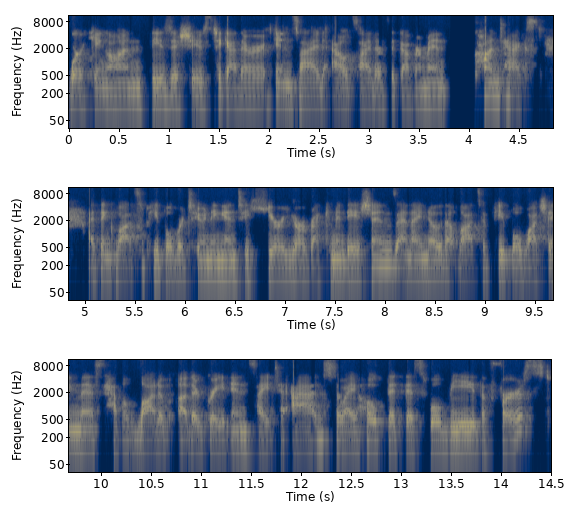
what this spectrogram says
working on these issues together inside, outside of the government context, I think lots of people were tuning in to hear your recommendations. And I know that lots of people watching this have a lot of other great insight to add. So I hope that this will be the first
